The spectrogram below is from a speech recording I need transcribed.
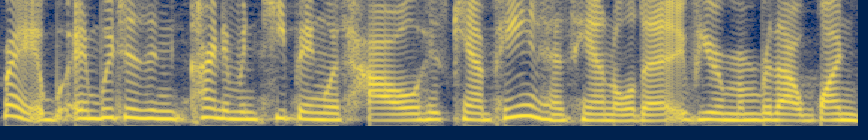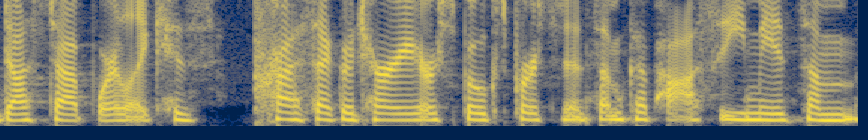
Right, and which is in kind of in keeping with how his campaign has handled it. If you remember that one dust up where like his press secretary or spokesperson in some capacity made some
